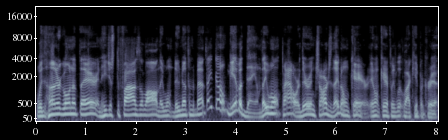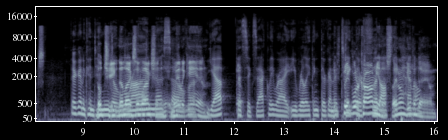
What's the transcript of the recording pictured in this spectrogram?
with Hunter going up there and he just defies the law and they won't do nothing about it? They don't give a damn. They want power. They're in charge. They don't care. They don't care if they look like hypocrites. They're going to continue They'll cheat to the next election and win again. Yep, that's exactly right. You really think they're going to take people are their foot off communists. the They don't give a damn.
